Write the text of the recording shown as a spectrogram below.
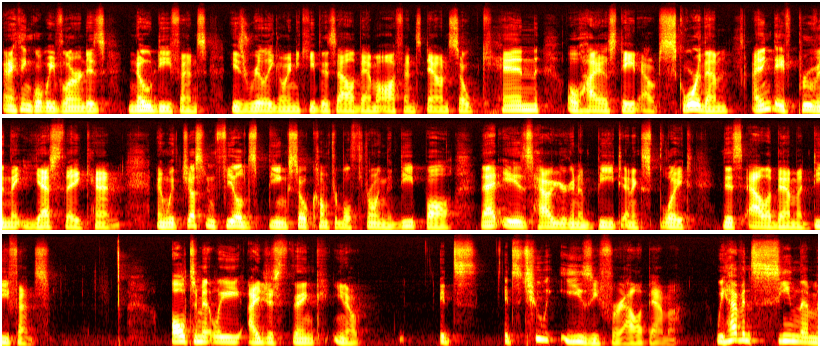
And I think what we've learned is no defense is really going to keep this Alabama offense down. So, can Ohio State outscore them? I think they've proven that yes, they can. And with Justin Fields being so comfortable throwing the deep ball, that is how you're going to beat and exploit this Alabama defense. Ultimately, I just think, you know, it's it's too easy for Alabama we haven't seen them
